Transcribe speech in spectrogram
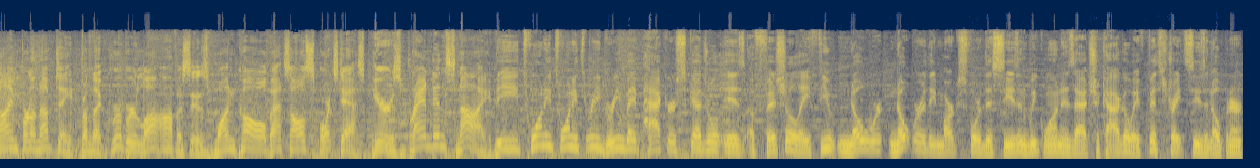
Time for an update from the Gruber Law Office's One Call That's All Sports Desk. Here's Brandon Snide. The 2023 Green Bay Packers schedule is official. A few noteworthy marks for this season. Week one is at Chicago, a fifth straight season opener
